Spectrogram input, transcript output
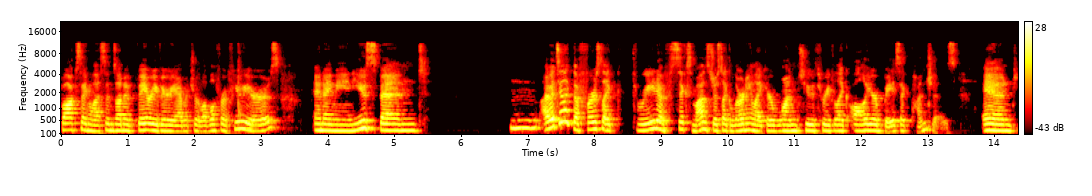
boxing lessons on a very very amateur level for a few years, and I mean, you spend mm, I would say like the first like three to six months just like learning like your one two three like all your basic punches, and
